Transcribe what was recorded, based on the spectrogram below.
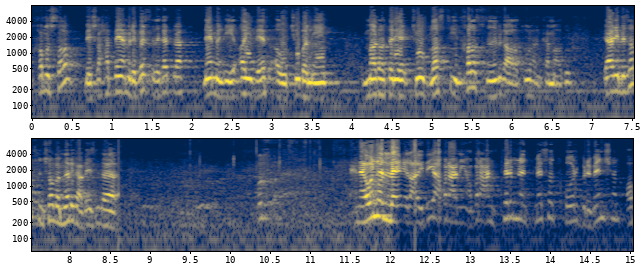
أرقام الصلاة؟ مش لو حابين نعمل ريفرسال دكاترة؟ نعمل إيه؟ اي في اف أو تيوبال إيه؟ مرة ثانية تيوب بلاستي نخلص ونرجع على طول هنكمل على طول. يعني بالظبط إن شاء الله بنرجع بإذن الله. بص إحنا قلنا الايديا عبارة عن إيه؟ عبارة عن permanent method for prevention of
